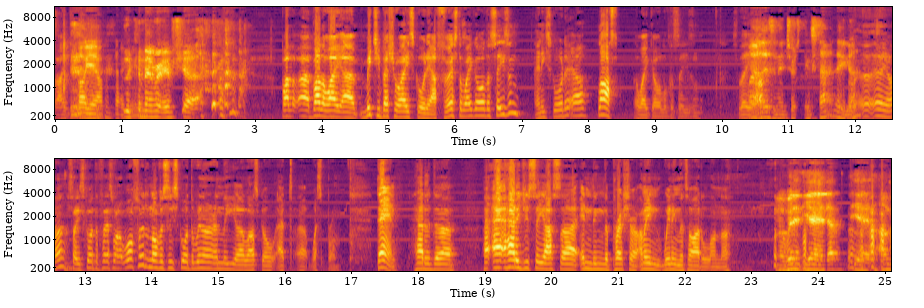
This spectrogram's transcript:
I did. oh yeah. The commemorative shirt. By the, uh, by the way, uh, Michy Batshuayi scored our first away goal of the season, and he scored our last away goal of the season. So there you go. Well, are. there's an interesting stat. There you go. Uh, there you are. So he scored the first one at Watford, and obviously scored the winner and the uh, last goal at uh, West Brom. Dan, how did uh, h- h- how did you see us uh, ending the pressure? I mean, winning the title on the. Well, when it, yeah, that, yeah. I'm,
